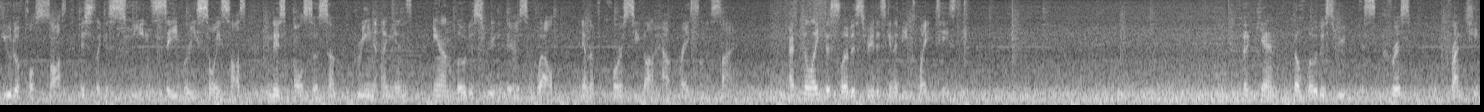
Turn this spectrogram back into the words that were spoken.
beautiful sauce. It's just like a sweet and savory soy sauce. And there's also some green onions and lotus root in there as well. And of course, you gotta have rice on the side. I feel like this lotus root is going to be quite tasty. Again, the lotus root is crisp crunchy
